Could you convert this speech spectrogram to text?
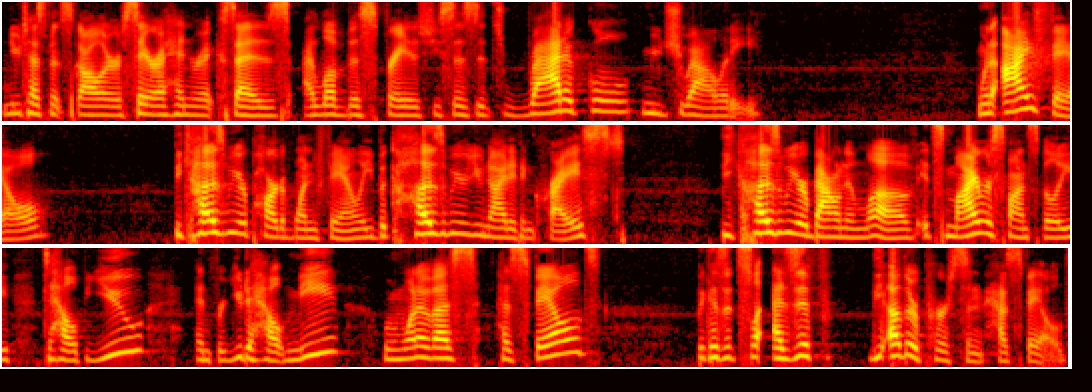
New Testament scholar Sarah Henrich says. I love this phrase. She says it's radical mutuality. When I fail, because we are part of one family, because we are united in Christ, because we are bound in love, it's my responsibility to help you and for you to help me when one of us has failed, because it's as if the other person has failed.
